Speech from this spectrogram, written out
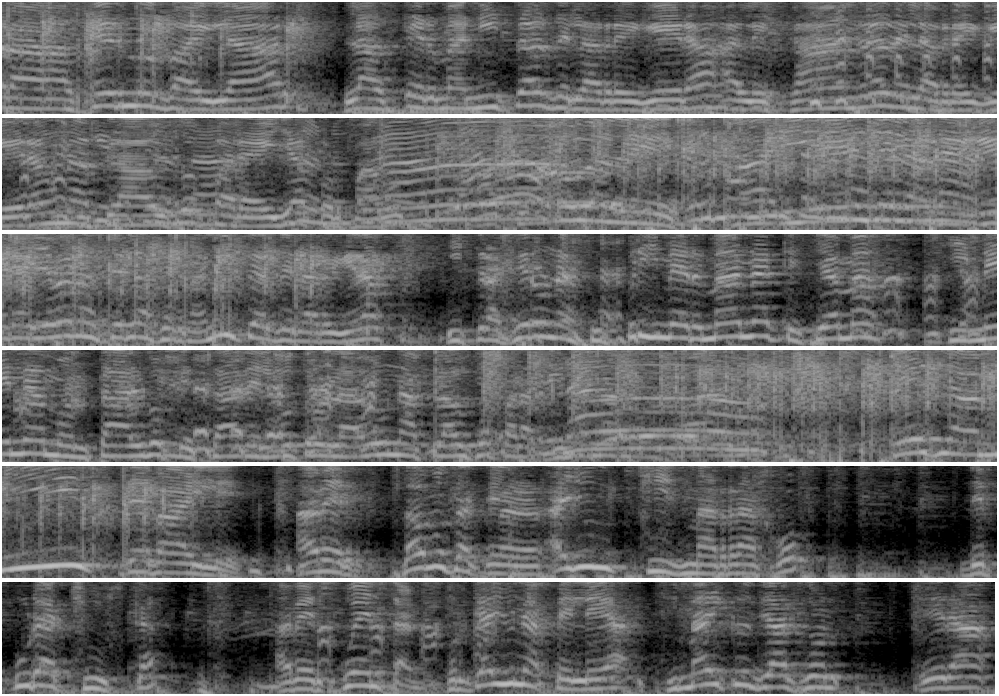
para hacernos bailar las hermanitas de la reguera, Alejandra de la reguera. Un aplauso para ella, por favor. Apláudanle. Ariel de la reguera. Ya van a ser las hermanitas de la reguera. Y trajeron a su prima hermana que se llama Jimena Montalvo, que está del otro lado. Un aplauso para Jimena Montalvo. Es la Miss de baile. A ver, vamos a aclarar. Hay un chismarrajo de pura chusca. A ver, cuéntame, porque hay una pelea. Si Michael Jackson era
